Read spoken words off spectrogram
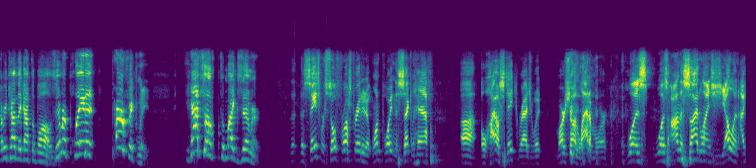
every time they got the ball. Zimmer played it perfectly. Hats off to Mike Zimmer. the, the Saints were so frustrated at one point in the second half. Uh, Ohio State graduate Marshon Lattimore was was on the sidelines yelling. I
